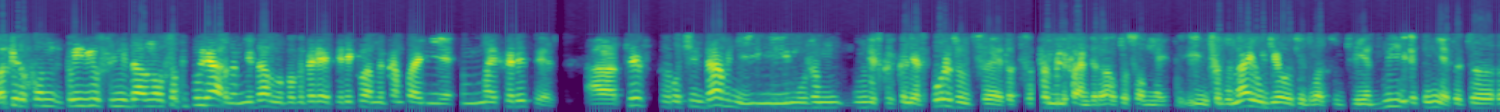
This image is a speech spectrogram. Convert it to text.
Во-первых, он появился недавно, он стал популярным недавно благодаря этой рекламной кампании My Heritage. А тест очень давний, и им уже несколько лет пользуются этот Family Finder аутосомный. И Фадуна его делают, и 23 дни. Это нет, это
